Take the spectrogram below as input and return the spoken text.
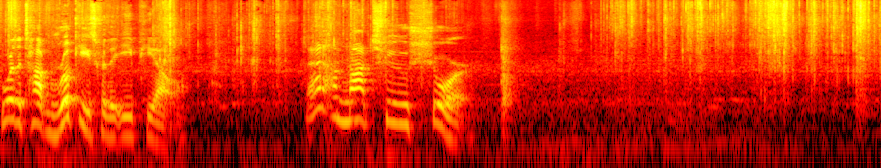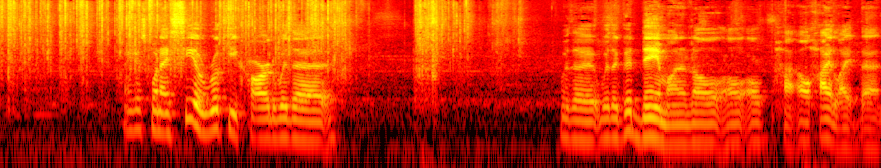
Who are the top rookies for the EPL? That I'm not too sure. I guess when I see a rookie card with a with a with a good name on it, I'll I'll I'll, I'll highlight that.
